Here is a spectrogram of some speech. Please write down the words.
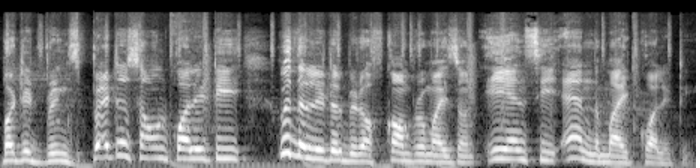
but it brings better sound quality with a little bit of compromise on ANC and the mic quality.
